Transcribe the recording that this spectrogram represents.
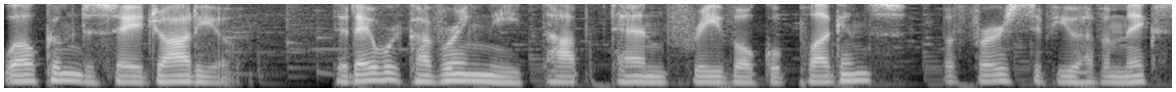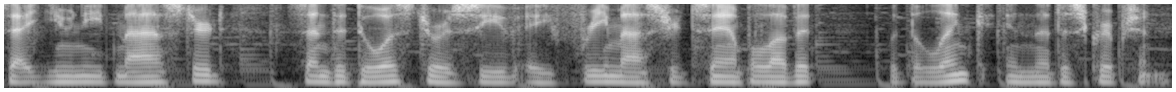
Welcome to Sage Audio. Today we're covering the top 10 free vocal plugins, but first if you have a mix that you need mastered, send it to us to receive a free mastered sample of it with the link in the description.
